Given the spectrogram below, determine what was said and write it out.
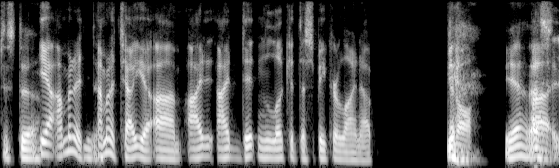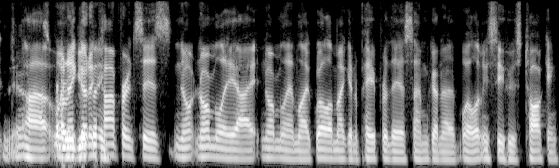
just to Yeah, I'm gonna Yeah. I'm gonna tell you. Um, I I didn't look at the speaker lineup at Yeah. all. yeah. That's uh, yeah, uh, when I go to thing. conferences, no, normally I normally I'm like, well, am I going to pay for this? I'm gonna well, let me see who's talking.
